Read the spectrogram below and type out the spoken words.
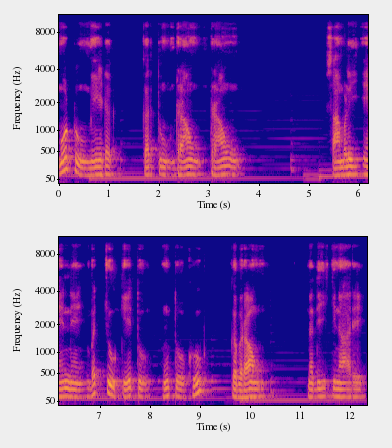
મોટું મેઢક કરતું ડ્રાઉં ડ્રાઉં. સાંભળી એને બચ્ચું કહેતું, હું તો ખૂબ ગભરાઉં નદી કિનારે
